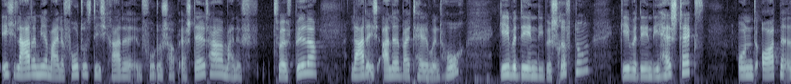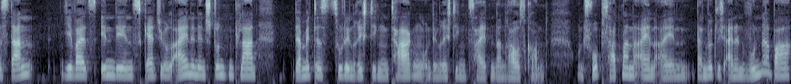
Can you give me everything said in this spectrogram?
ich lade mir meine Fotos, die ich gerade in Photoshop erstellt habe, meine zwölf Bilder, lade ich alle bei Tailwind hoch, gebe denen die Beschriftung, gebe denen die Hashtags und ordne es dann jeweils in den Schedule ein, in den Stundenplan, damit es zu den richtigen Tagen und den richtigen Zeiten dann rauskommt. Und schwupps hat man ein, ein, dann wirklich einen wunderbar,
